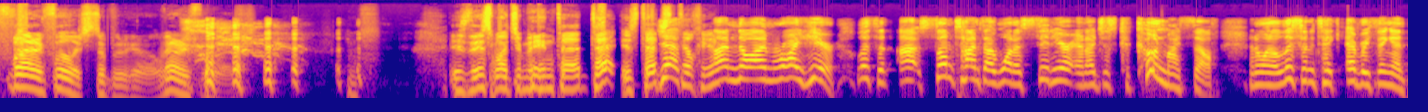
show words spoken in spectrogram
very foolish superhero. Very foolish. Is this what you mean, Ted? Ted is Ted Yes, still here? I'm no, I'm right here. Listen, I, sometimes I want to sit here and I just cocoon myself and I want to listen and take everything in.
